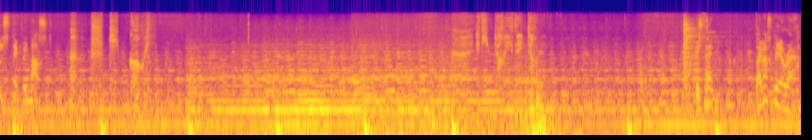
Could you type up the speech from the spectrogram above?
Priest if we must. Keep going. If you die, they die. It's them. They must be around.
